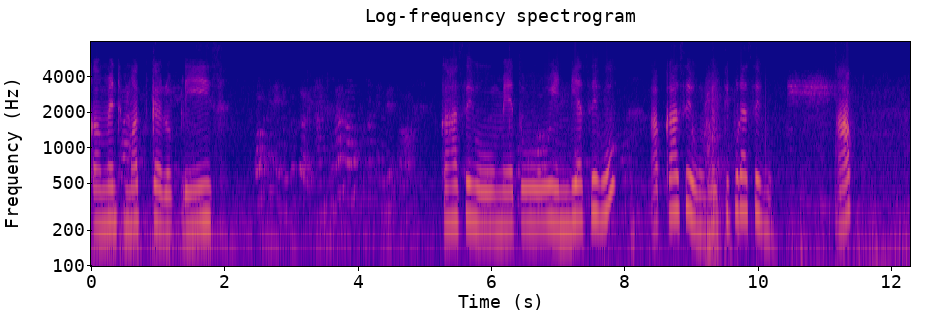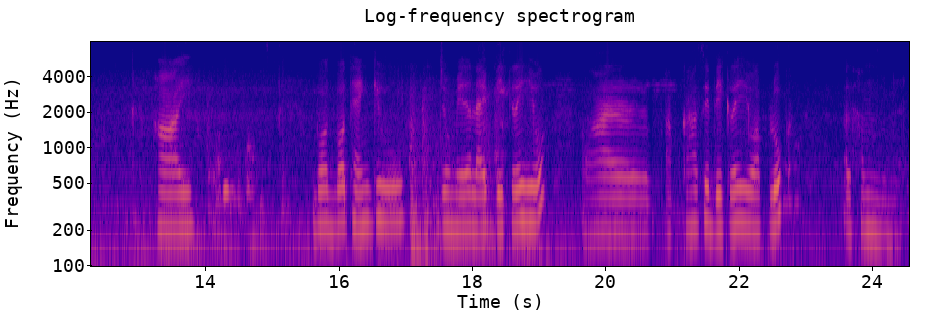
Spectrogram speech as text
कमेंट मत करो प्लीज़ कहाँ से हो? मैं तो इंडिया से हूँ। आप कहाँ से हो? मैं त्रिपुरा से हूँ। आप? हाय बहुत बहुत थैंक यू जो मेरा लाइव देख रही हो। और आप कहाँ से देख रही हो आप लोग? अल्हम्दुलिल्लाह।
